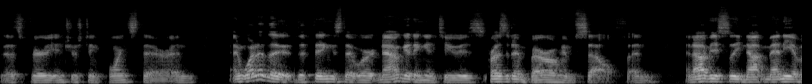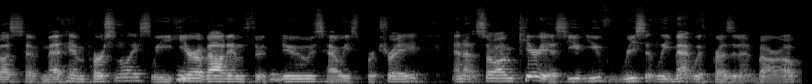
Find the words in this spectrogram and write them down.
That's very interesting points there. And and one of the, the things that we're now getting into is President Barrow himself. And and obviously, not many of us have met him personally. We hear about him through the news, how he's portrayed. And uh, so I'm curious, you, you've recently met with President Barrow.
